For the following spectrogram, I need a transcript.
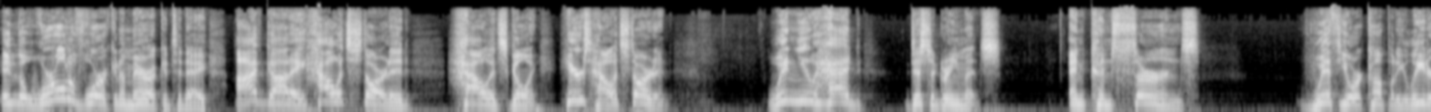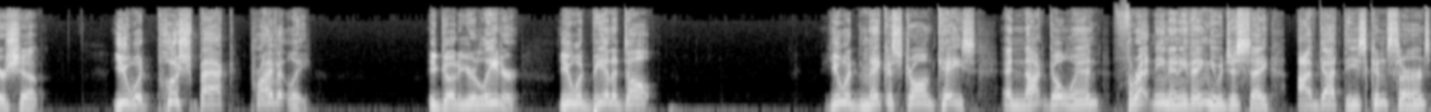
In the world of work in America today, I've got a how it started, how it's going. Here's how it started. When you had disagreements and concerns with your company leadership, you would push back privately. You go to your leader. You would be an adult. You would make a strong case and not go in threatening anything. You would just say, I've got these concerns.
